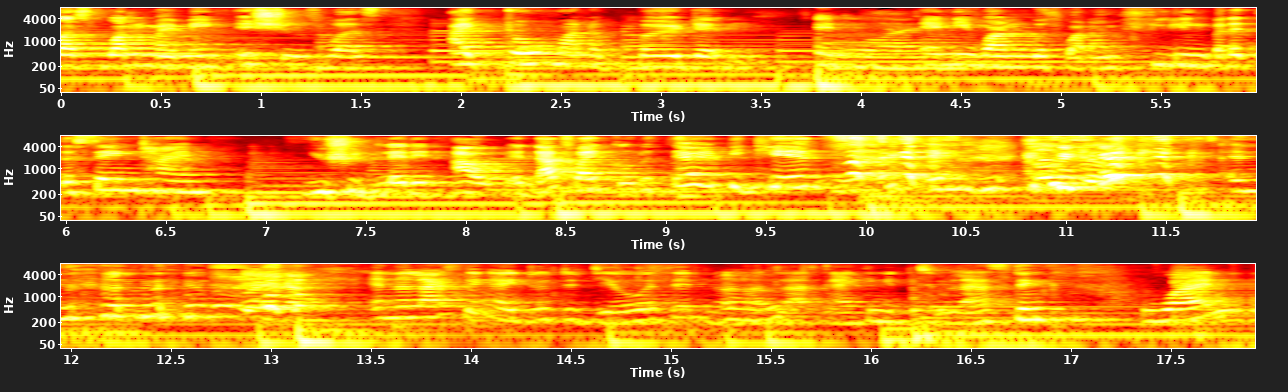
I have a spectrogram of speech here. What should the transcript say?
was one of my main issues was I don't want to burden anyone. anyone with what I'm feeling, but at the same time. You should let it out, and that's why I go to therapy, kids. also, and, and the last thing I do to deal with it, no, not last, I think it's two last things. One,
